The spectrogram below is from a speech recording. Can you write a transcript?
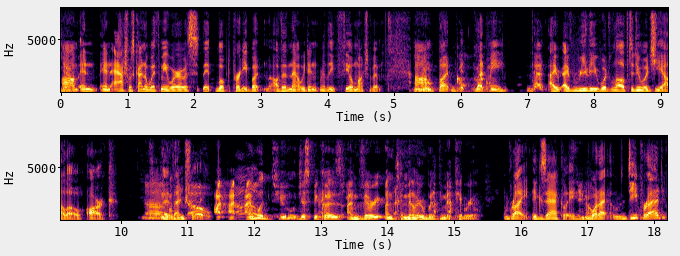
Yeah. Um and and Ashe was kind of with me where it was it looked pretty, but other than that we didn't really feel much of it. Um but it led me that I, I really would love to do a Giallo arc no, eventually. No, I, I, I, would too, just because I'm very unfamiliar with the material. Right, exactly. You know? What I Deep Red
